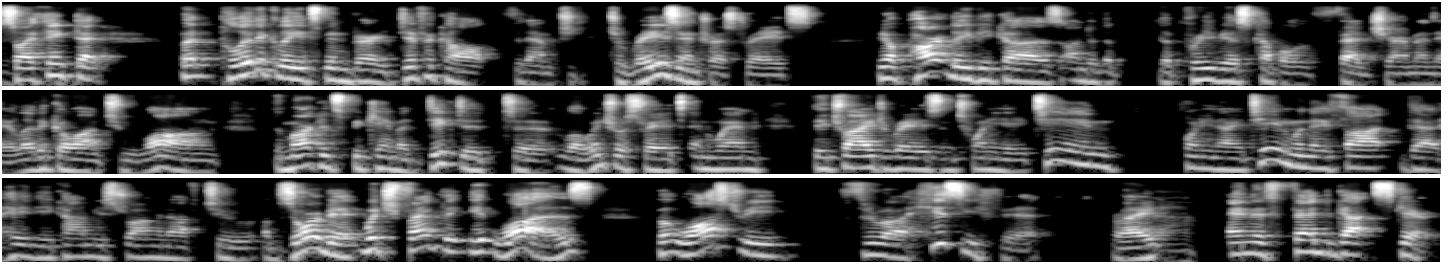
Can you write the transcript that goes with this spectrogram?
So I think that but politically, it's been very difficult for them to, to raise interest rates, you know, partly because under the, the previous couple of Fed chairmen, they let it go on too long. The markets became addicted to low interest rates. And when they tried to raise in 2018, 2019, when they thought that, hey, the economy is strong enough to absorb it, which frankly it was, but Wall Street threw a hissy fit, right? Yeah and the Fed got scared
